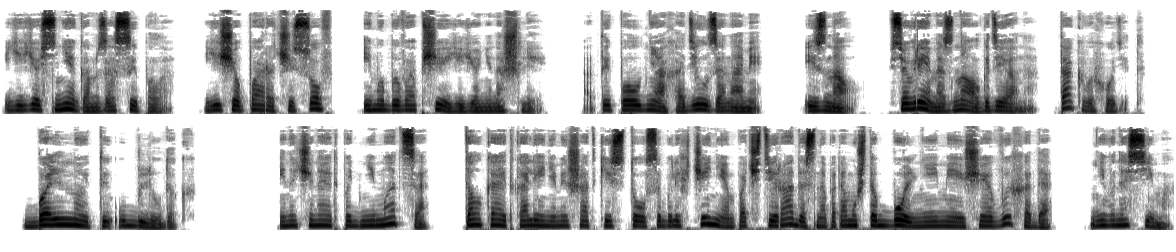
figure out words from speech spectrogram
Ее снегом засыпало. Еще пара часов, и мы бы вообще ее не нашли. А ты полдня ходил за нами и знал. Все время знал, где она. Так выходит? Больной ты ублюдок. И начинает подниматься, толкает коленями шаткий стол с облегчением, почти радостно, потому что боль, не имеющая выхода, невыносима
